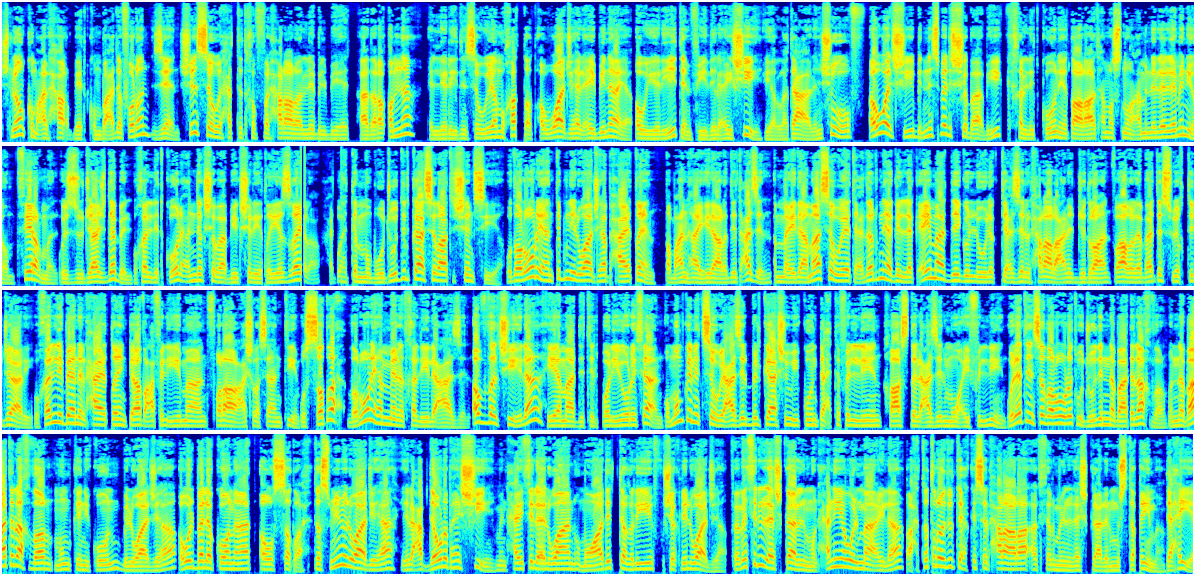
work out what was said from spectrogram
شلونكم على الحر بيتكم بعد فرن زين شو نسوي حتى تخف الحرارة اللي بالبيت؟ هذا رقمنا اللي يريد نسوي له مخطط أو واجهه لأي بناية أو يريد تنفيذ لأي شيء. يلا تعال نشوف. أول شيء بالنسبة للشبابيك خلي تكون إطاراتها مصنوعة من الالمنيوم thermal والزجاج double. وخلي تكون عندك شبابيك شريطية صغيرة. واهتم بوجود الكاسرات الشمسية. وضروري أن تبني الواجهة بحائطين. طبعا هاي اذا ردت عزل أما إذا ما سويت اعذرني أقول لك أي مادة يقولوا لك تعزل الحرارة عن الجدران. فأغلبها تسويق تجاري. وخلي بين الحائطين كأضعف الإيمان فراغ 10 سنتيم. والسطح ضروري همين تخليه له عازل أفضل شيء له هي مادة البوليوريثان. وممكن تسوي عزل بالكاشي ويكون تحت فلين خاص للعزل مو أي فلين. ولا تنسى ضرورة وجود النبات الأخضر. والنبات الأخضر ممكن يكون بالواجهة أو البلكونات أو السطح. تصميم الواجهة يلعب دور بهالشيء من حيث الألوان ومواد التغليف وشكل الواجهة. فمثل الأشكال المنحنية والمائلة راح تطرد وتعكس الحرارة أكثر من الأشكال المستقيمة. تحية.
